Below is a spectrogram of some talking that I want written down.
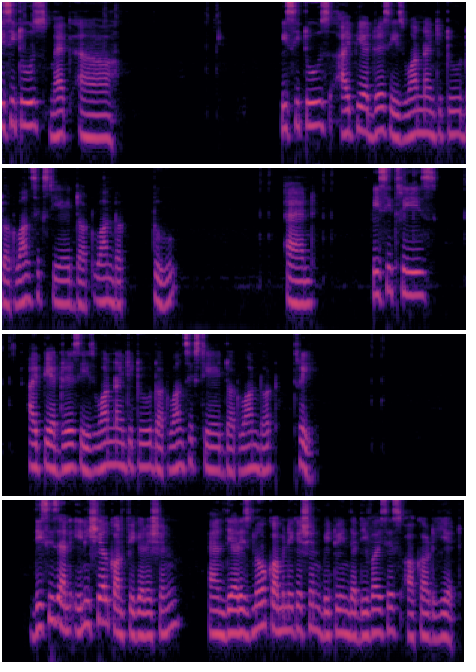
PC2's MAC uh, PC2's IP address is 192.168.1.2 and PC3's IP address is 192.168.1.3. This is an initial configuration and there is no communication between the devices occurred yet.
